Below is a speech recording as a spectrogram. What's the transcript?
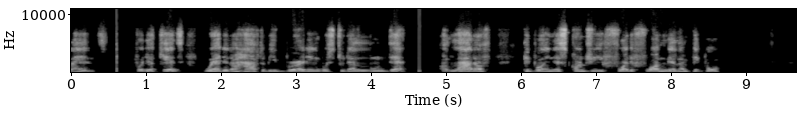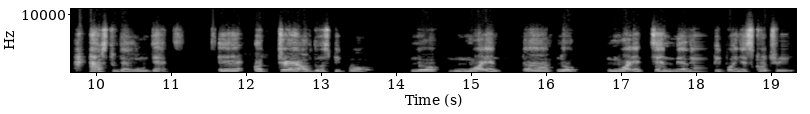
plans for their kids where they don't have to be burdened with student loan debt. A lot of people in this country, 44 million people, have student loan debts. And a third of those people, you know, more than uh, you know, more than 10 million people in this country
